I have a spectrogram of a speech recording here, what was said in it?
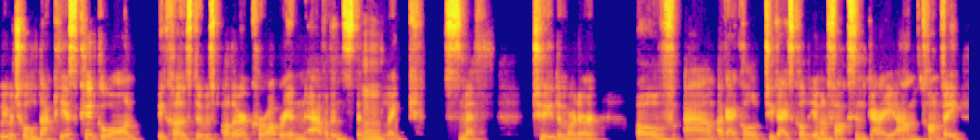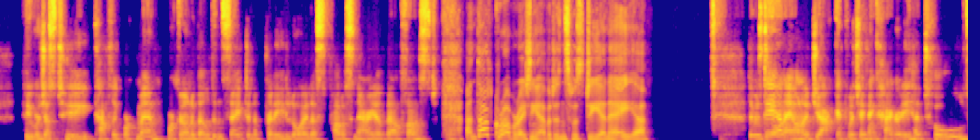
we were told that case could go on because there was other corroborating evidence that mm. would link Smyth to the murder of um, a guy called two guys called Eamon Fox and Gary um, Convie, who were just two Catholic workmen working on a building site in a pretty loyalist Protestant area of Belfast. And that corroborating evidence was DNA, yeah? There was DNA on a jacket, which I think Haggarty had told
